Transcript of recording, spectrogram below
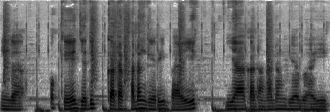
Enggak. Oke, jadi kadang-kadang Gary baik, iya kadang-kadang dia baik.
